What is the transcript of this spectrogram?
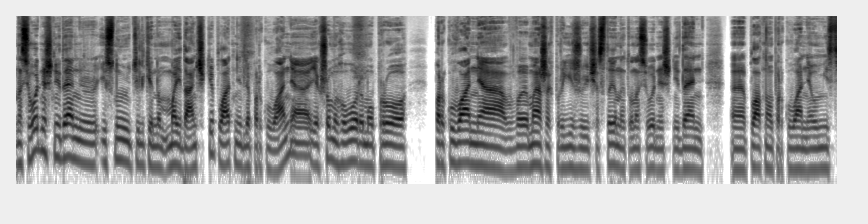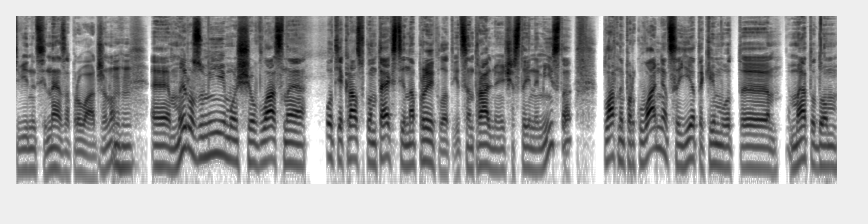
На сьогоднішній день е, існують тільки майданчики платні для паркування. Якщо ми говоримо про паркування в межах проїжджої частини, то на сьогоднішній день е, платного паркування у місті Вінниці не запроваджено. Угу. Ми розуміємо, що власне, от якраз в контексті, наприклад, і центральної частини міста, платне паркування це є таким от е, методом,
